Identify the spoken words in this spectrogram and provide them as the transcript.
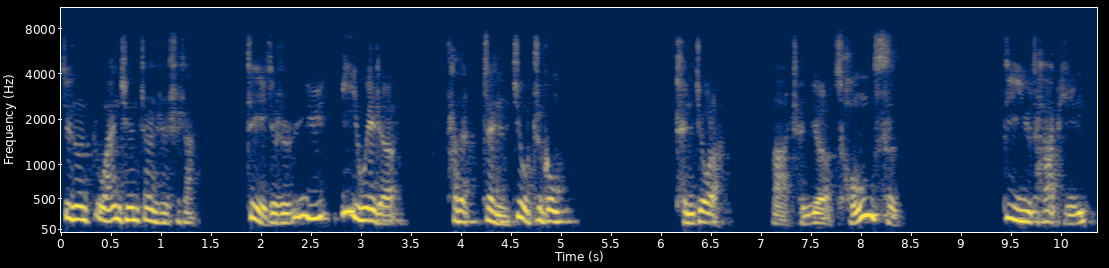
最终完全战胜试探，这也就是意意味着他的拯救之功成就了啊，成就了，从此地狱踏平，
